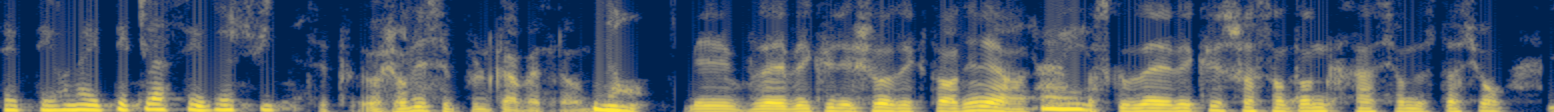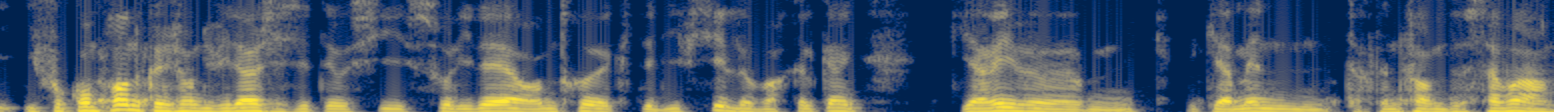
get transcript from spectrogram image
C'était, on a été classés de suite. Aujourd'hui, c'est plus le cas maintenant. Non. Mais vous avez vécu des choses extraordinaires. Oui. Parce que vous avez vécu 60 ans de création de stations. Il- Il faut comprendre que les gens du village, ils étaient aussi solidaires entre eux et que c'était difficile de voir quelqu'un qui arrive euh, et qui amène une certaine forme de savoir.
